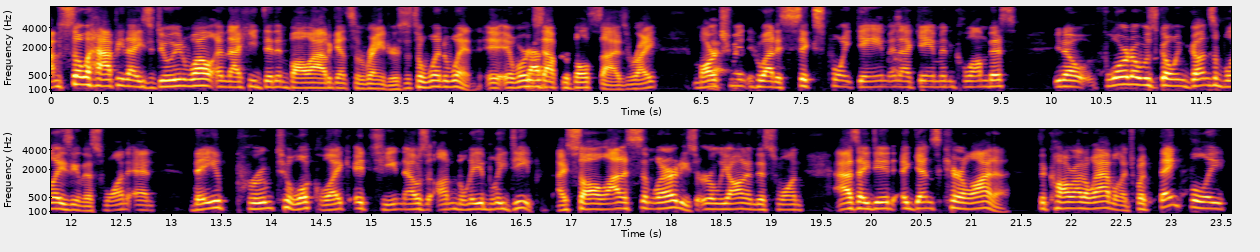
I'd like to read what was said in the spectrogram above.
I'm so happy that he's doing well and that he didn't ball out against the Rangers. It's a win-win. It, it works That's- out for both sides, right? Marchment, yeah. who had a six-point game in that game in Columbus. You know, Florida was going guns a blazing this one, and they proved to look like a team that was unbelievably deep. I saw a lot of similarities early on in this one, as I did against Carolina, the Colorado Avalanche. But thankfully,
